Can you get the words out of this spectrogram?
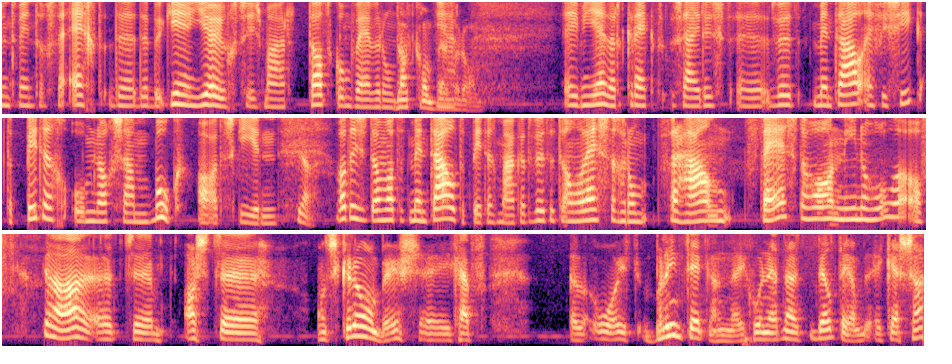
24ste, echt de, de begin jeugd is maar, dat komt weer weer om. Dat komt Ja. weer om. Even jeder krijgt, zei dus, eh, het wordt mentaal en fysiek te pittig om nog zo'n boek te skieren. Ja. Wat is het dan wat het mentaal te pittig maakt? Het wordt het dan lastiger om verhalen vast te houden in de holle? Of Ja, het, eh, als het uh, ons kroon is, eh, ik heb eh, ooit blind tekenen. Ik hoor net naar het beeld tekenen. Ik kan zo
